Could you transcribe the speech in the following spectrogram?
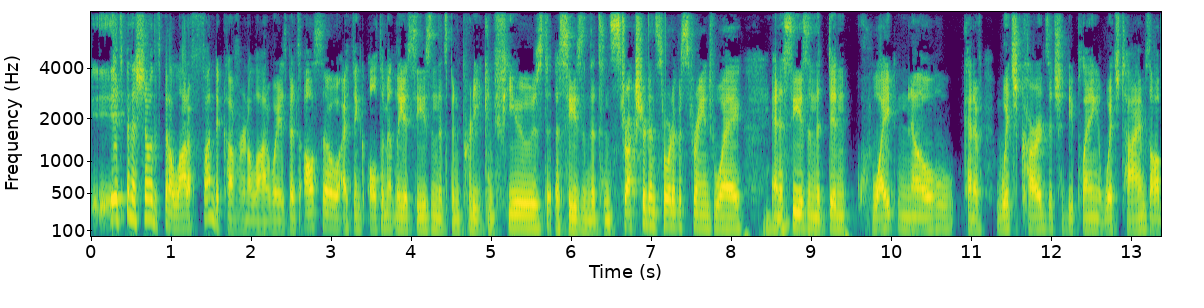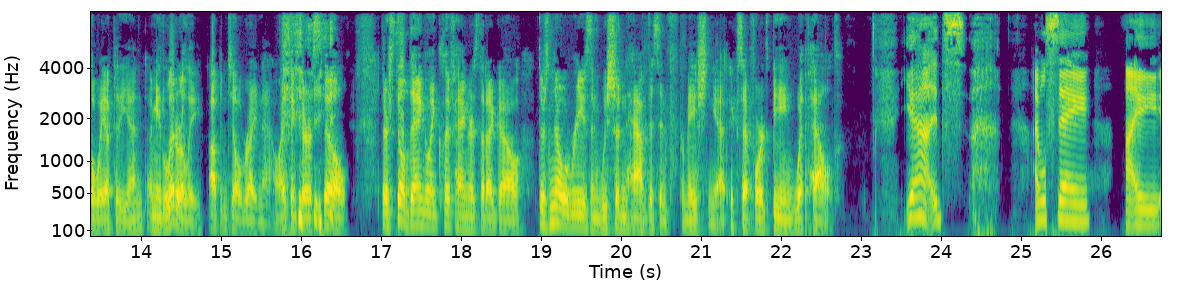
It's been a show that's been a lot of fun to cover in a lot of ways, but it's also, I think, ultimately a season that's been pretty confused, a season that's been structured in sort of a strange way, mm-hmm. and a season that didn't quite know kind of which cards it should be playing at which times all the way up to the end. I mean, literally up until right now. I think there are still there's still dangling cliffhangers that I go, there's no reason we shouldn't have this information yet, except for it's being withheld. Yeah, it's. I will say, I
